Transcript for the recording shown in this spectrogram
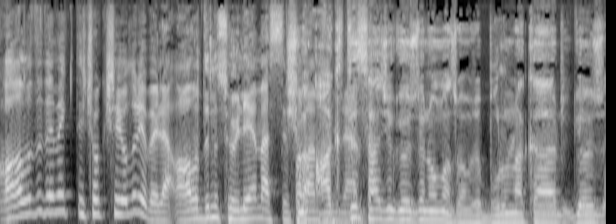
ağladı demek de çok şey olur ya böyle ağladığını söyleyemezsin Şimdi falan. aktı filmler. sadece gözden olmaz. Burun akar, göz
